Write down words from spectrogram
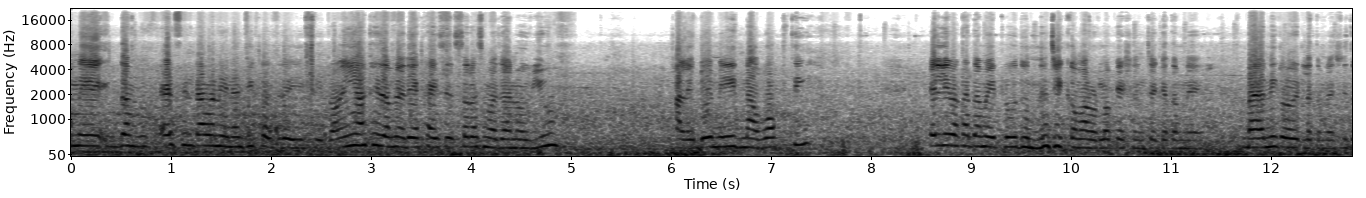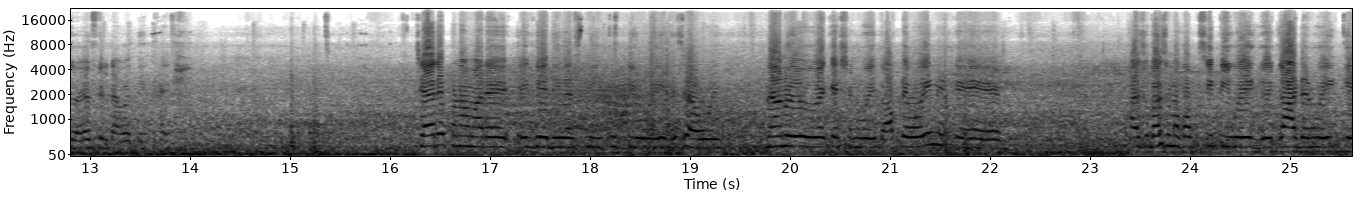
અમે એકદમ એફિલ ટાવરની નજીક જ રહીએ છીએ. તો અહીંયાથી તમને દેખાય છે સરસ મજાનો વ્યૂ ખાલી બે મિનિટના વોકથી પહેલી વખત અમે એટલું બધું નજીક અમારું લોકેશન છે કે તમને બહાર નીકળો એટલે તમને સીધો એફિલ ટાવર દેખાય જ્યારે પણ અમારે એક બે દિવસની છુટ્ટી હોય, રજા હોય, નાનું એવું વેકેશન હોય તો આપણે હોય ને કે આજુબાજુમાં કોઈક સિટી હોય ગાર્ડન હોય કે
